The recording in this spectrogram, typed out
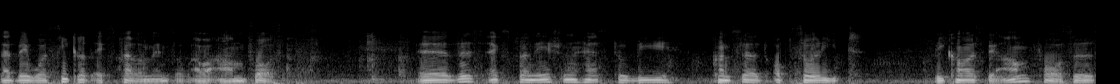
that they were secret experiments of our armed forces. Uh, this explanation has to be considered obsolete because the armed forces,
